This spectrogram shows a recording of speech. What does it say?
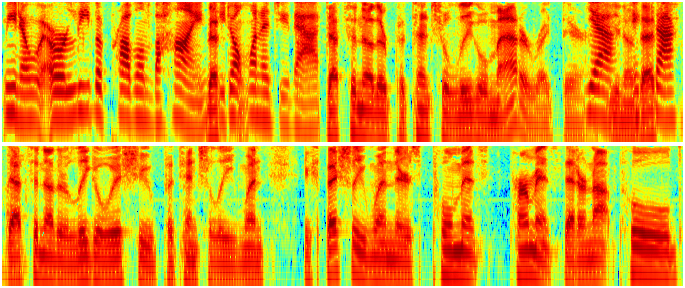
you know or leave a problem behind. That's- you don't want to do that. That's another potential legal matter right there. Yeah, you know that's exactly. that's another legal issue potentially when, especially when there's permits permits that are not pulled,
